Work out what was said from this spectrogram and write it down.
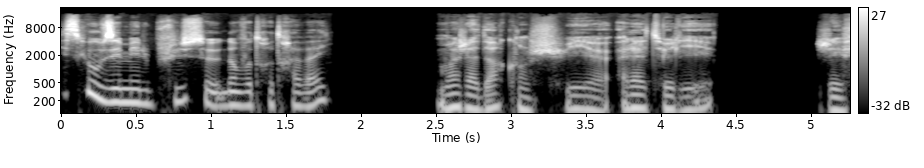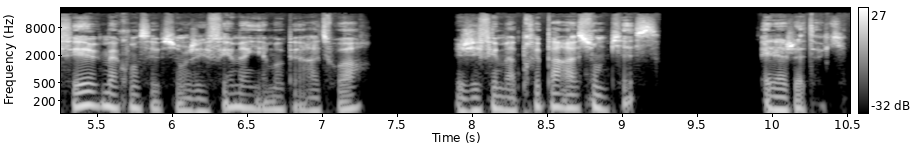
Qu'est-ce que vous aimez le plus euh, dans votre travail? Moi, j'adore quand je suis à l'atelier. J'ai fait ma conception, j'ai fait ma gamme opératoire j'ai fait ma préparation de pièces et là j'attaque.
